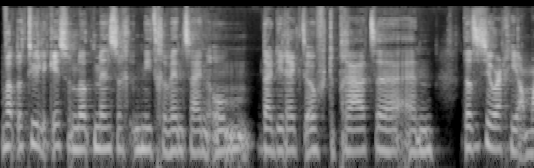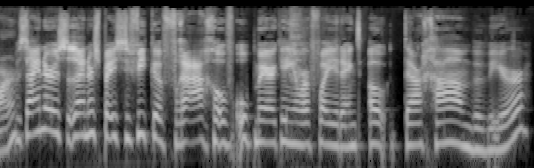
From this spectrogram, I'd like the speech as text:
wat natuurlijk is omdat mensen niet gewend zijn om daar direct over te praten. En dat is heel erg jammer. Zijn er, zijn er specifieke vragen of opmerkingen waarvan je denkt: oh, daar gaan we weer?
